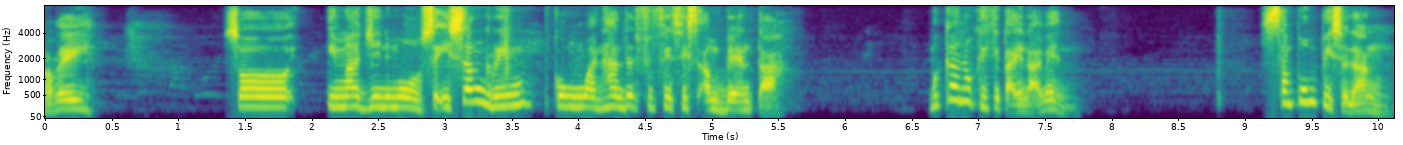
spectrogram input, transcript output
Okay? So, imagine mo, sa isang rim, kung 156 ang benta, magkano kikitain namin? 10 piso lang.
